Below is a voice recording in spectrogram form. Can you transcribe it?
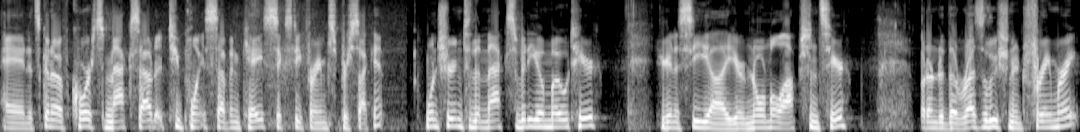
and it's gonna, of course, max out at 2.7K, 60 frames per second. Once you're into the max video mode here, you're gonna see uh, your normal options here. But under the resolution and frame rate,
